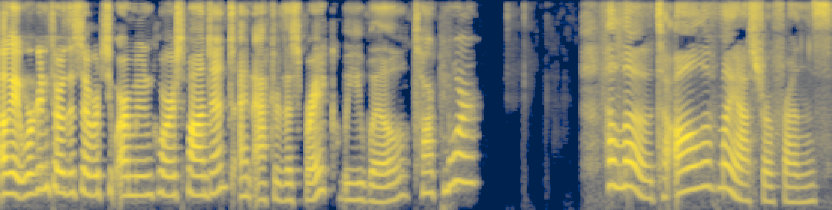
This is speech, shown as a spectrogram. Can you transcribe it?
Okay, we're going to throw this over to our moon correspondent, and after this break, we will talk more. Hello to all of my astro friends.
